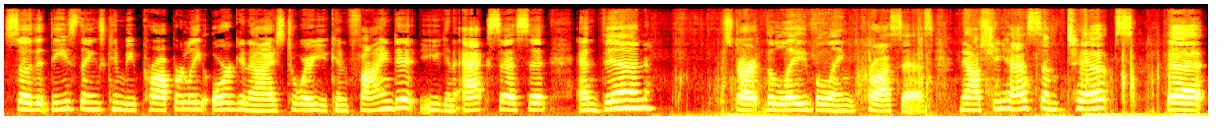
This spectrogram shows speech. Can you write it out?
so that these things can be properly organized to where you can find it, you can access it, and then start the labeling process. Now, she has some tips that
